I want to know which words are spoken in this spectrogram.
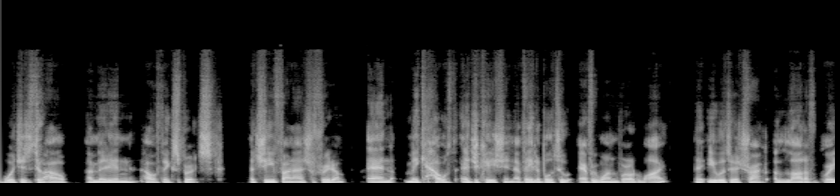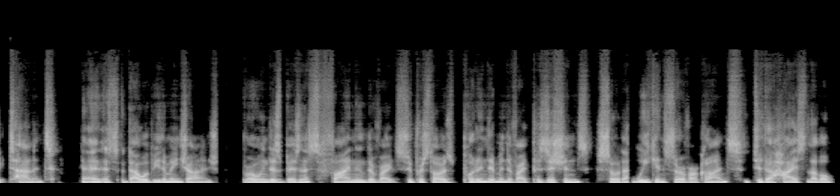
which is to help a million health experts achieve financial freedom and make health education available to everyone worldwide, they're able to attract a lot of great talent. And that would be the main challenge. Growing this business, finding the right superstars, putting them in the right positions so that we can serve our clients to the highest level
